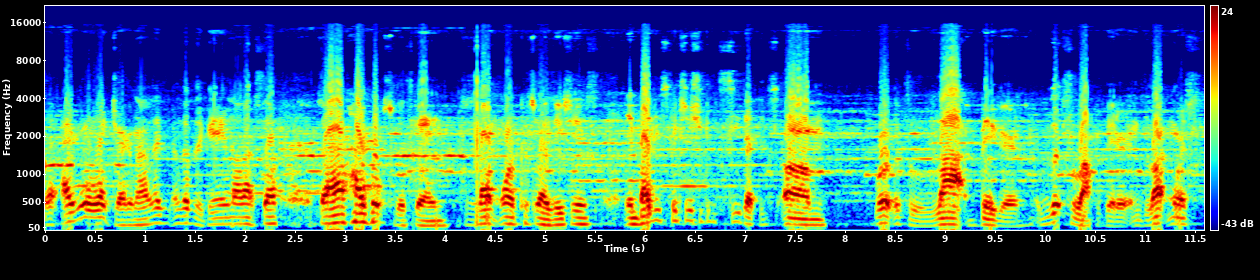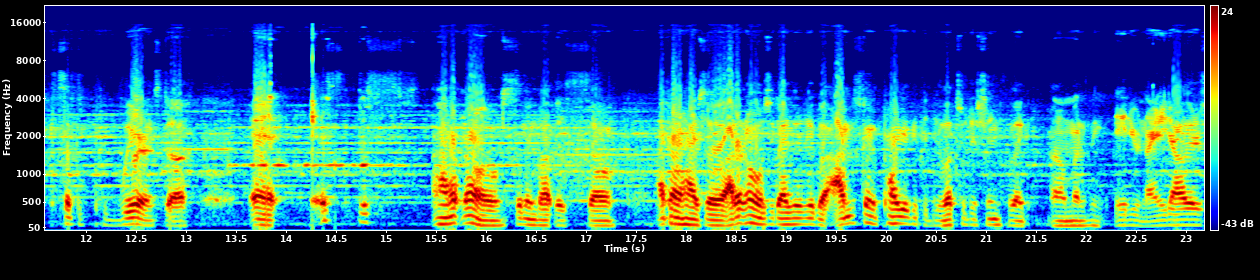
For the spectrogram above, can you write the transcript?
I, I really like Dragon Ball. I, I love the game and all that stuff. So I have high hopes for this game. There's a lot more customizations. And by these pictures, you can see that this um world looks a lot bigger. It looks a lot bigger and a lot more stuff to wear and stuff. And it's just, I don't know, something about this. So I kind of have, so I don't know what you guys are doing, but I'm just gonna probably get the deluxe edition for like um I don't think eighty or ninety dollars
